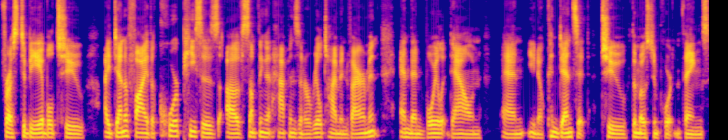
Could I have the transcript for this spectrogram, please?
for us to be able to identify the core pieces of something that happens in a real-time environment and then boil it down and you know condense it to the most important things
